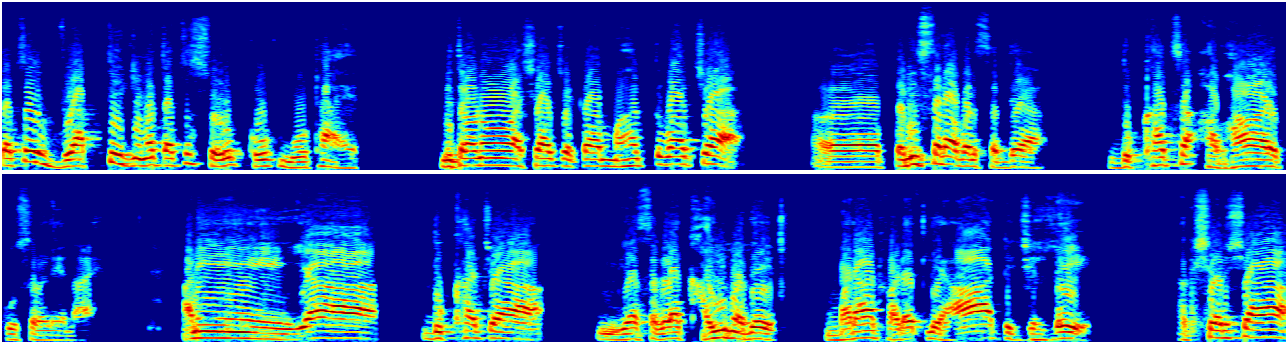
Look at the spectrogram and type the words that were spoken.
त्याचं व्याप्ती किंवा त्याचं स्वरूप खूप मोठं आहे. मित्रांनो अशाच एका महत्त्वाच्या परिसरावर सध्या दुःखाचा आभाळ कोसळलेला आहे. आणि या दुःखाच्या या सगळ्या खाईमध्ये मराठवाड्यातले आठ जिल्हे अक्षरशः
